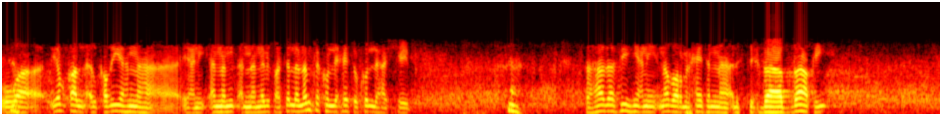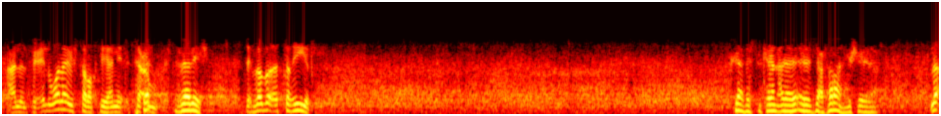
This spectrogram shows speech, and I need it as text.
ويبقى القضية أنها يعني أن أن النبي صلى الله عليه وسلم لم تكن لحيته كلها الشيب فهذا فيه يعني نظر من حيث أن الاستحباب باقي على الفعل ولا يشترط فيه يعني تعم. استحباب إيش؟ استحباب التغيير. لا بس الكلام على الزعفران مش لا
